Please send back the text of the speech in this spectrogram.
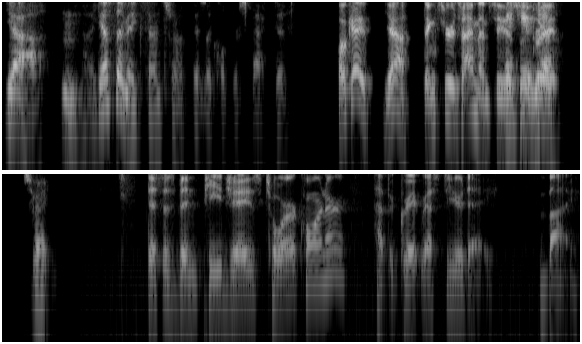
Yeah. Hmm. I guess that makes sense from a physical perspective. Okay, yeah. Thanks for your time, MC. This Thank was you. great. Yeah, it's great. This has been PJ's Torah Corner. Have a great rest of your day. Bye.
